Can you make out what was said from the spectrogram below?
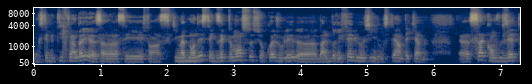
Donc c'était le petit clin d'œil, enfin, ce qu'il m'a demandé, c'était exactement ce sur quoi je voulais le, bah, briefer lui aussi, donc c'était impeccable. Euh, ça, quand vous êtes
